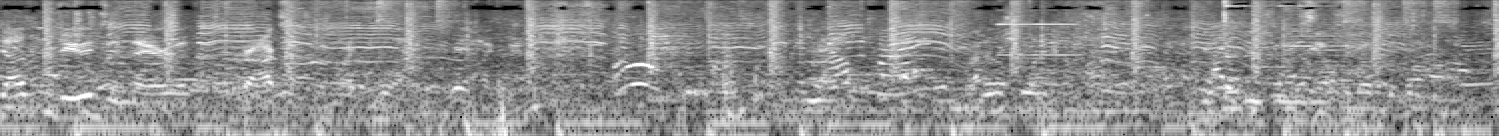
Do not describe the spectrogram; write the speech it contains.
dozen dudes in there with Crocs and like what? Like that. Oh, now time. Why doesn't want to come on? Go to the.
